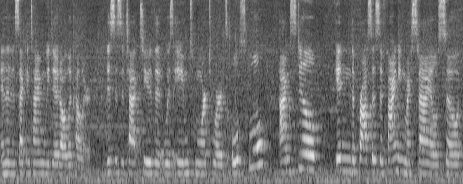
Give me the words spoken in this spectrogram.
and then the second time we did all the color. This is a tattoo that was aimed more towards old school. I'm still in the process of finding my style, so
